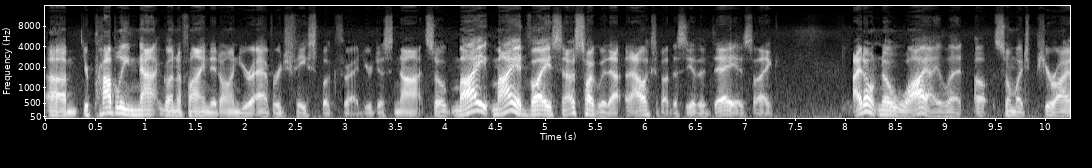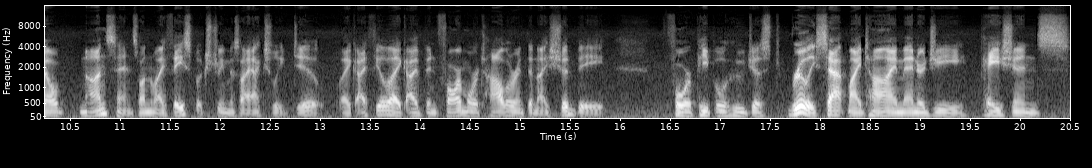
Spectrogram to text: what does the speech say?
Um, you're probably not going to find it on your average Facebook thread. You're just not. So my my advice, and I was talking with Alex about this the other day, is like I don't know why I let uh, so much puerile nonsense onto my Facebook stream as I actually do. Like I feel like I've been far more tolerant than I should be for people who just really sap my time, energy, patience,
